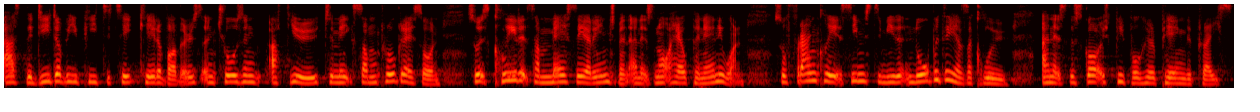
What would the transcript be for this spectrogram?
asked the DWP to take care of others and chosen a few to make some progress on. So it's clear it's a messy arrangement and it's not helping anyone. So frankly, it seems to me that nobody has a clue and it's the Scottish people who are paying the price.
